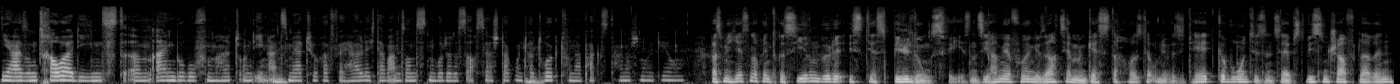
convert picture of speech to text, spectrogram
ja, so einen Trauerdienst ähm, einberufen hat und ihn als mhm. Märtyrer verherrlicht. Aber ansonsten wurde das auch sehr stark unterdrückt von der pakistanischen Regierung. Was mich jetzt noch interessieren würde, ist das Bildungswesen. Sie haben ja vorhin gesagt, Sie haben im Gästehaus der Universität gewohnt, Sie sind selbst Wissenschaftlerin.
